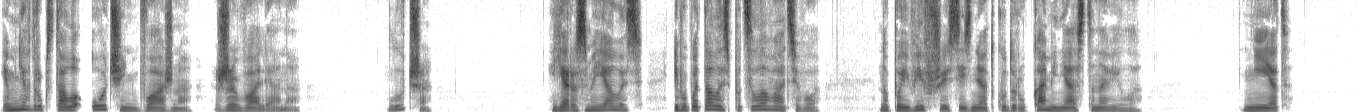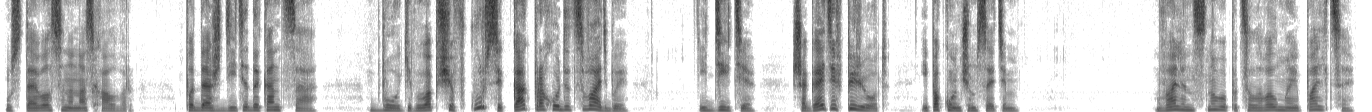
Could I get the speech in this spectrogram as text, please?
и мне вдруг стало очень важно, жива ли она. Лучше? Я рассмеялась и попыталась поцеловать его, но появившаяся из ниоткуда рука меня остановила. «Нет», — уставился на нас Халвар, — «подождите до конца. Боги, вы вообще в курсе, как проходят свадьбы?» Идите, шагайте вперед и покончим с этим». Вален снова поцеловал мои пальцы,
